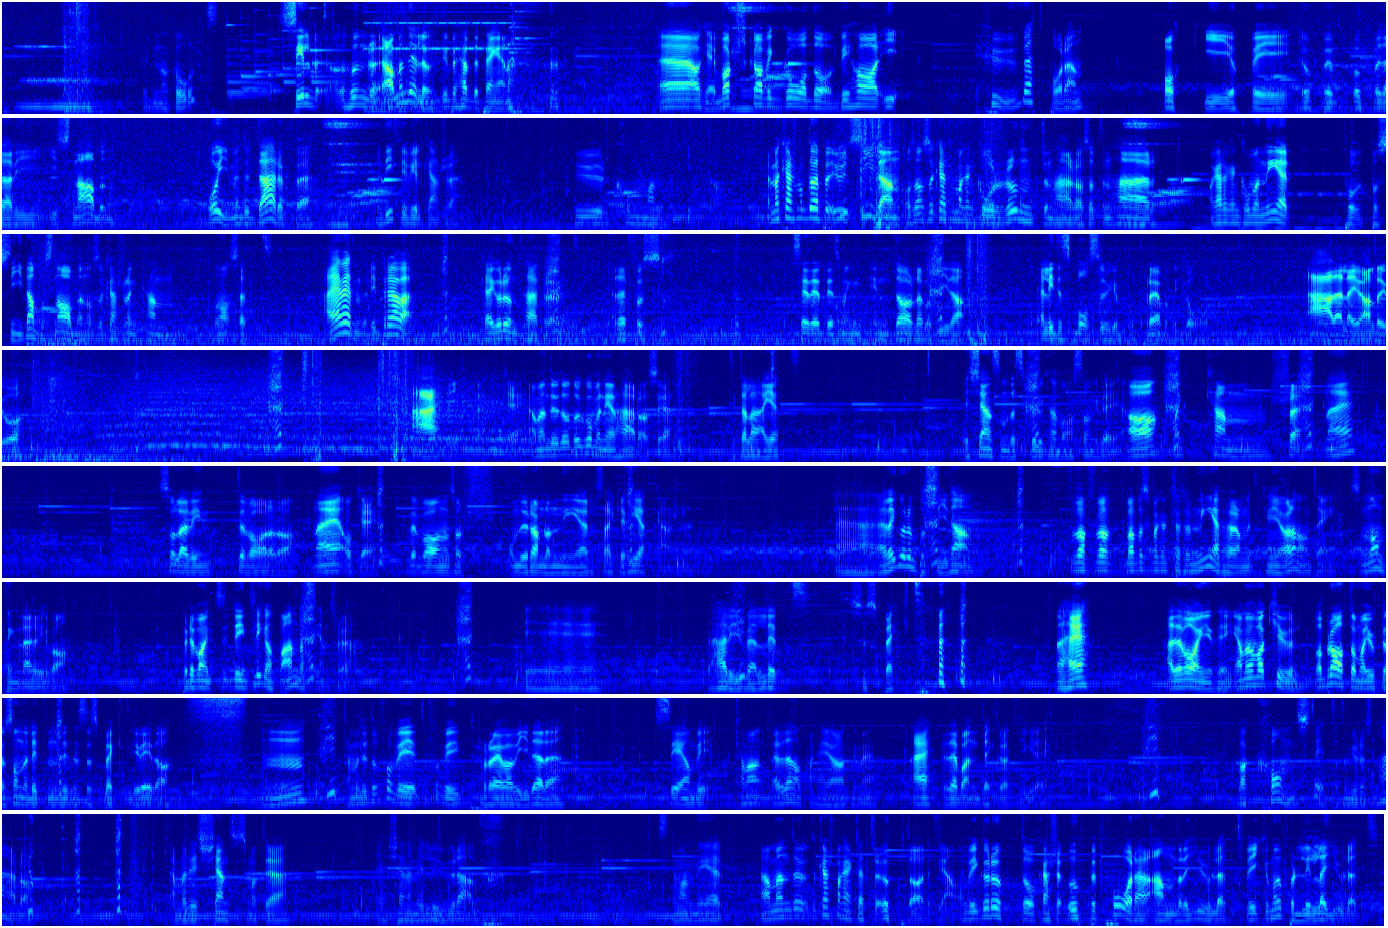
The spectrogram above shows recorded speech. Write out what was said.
Är något coolt? Silver, 100. Ja, men det är lugnt. Vi behövde pengarna. Uh, Okej, okay. vart ska vi gå då? Vi har i huvudet på den och i uppe i uppe, uppe där i, i snabben. Oj, men du där uppe. Är det dit vi vill kanske? Hur kommer man dit men man kanske man går på utsidan och sen så kanske man kan gå runt den här då så att den här man kanske kan komma ner på, på sidan på snaben och så kanske den kan på något sätt. Nej, jag vet inte. Vi prövar. Kan jag gå runt här för övrigt? Är det fusk? ser det, det är som en, en dörr där på sidan. Jag är lite småsugen på att pröva att det går. Nej, det lär ju aldrig gå. Nej, det gick inte. Okej, okay. ja, men då, då går vi ner här då och ser. Titta läget. Det känns som det skulle kunna vara en sån grej. Ja, men kanske. Nej. Så lär det inte vara då. Nej, okej. Okay. Det var någon sorts, om du ramlar ner säkerhet kanske. Eh, eller går den på sidan? varför, varför, varför ska man kunna klättra ner här om man inte kan göra någonting? Så någonting lär det ju vara. För det var inte, det är inte likadant på andra sidan tror jag. Eh, det här är ju väldigt suspekt. Nej. Nej, det var ingenting. Ja, men vad kul. Vad bra att de har gjort en sån liten, liten suspekt grej då. Mm. Ja, men då får vi, då får vi pröva vidare. Se om vi kan man. Är det något man kan göra någonting med? Nej, det är bara en dekorativ grej. Vad konstigt att de gjorde sån här då. Ja, men det känns ju som att jag, jag känner mig lurad. Ska man ner? Ja, men du, då kanske man kan klättra upp då lite grann. Om vi går upp då kanske uppe på det här andra hjulet. Vi kommer upp på det lilla hjulet.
